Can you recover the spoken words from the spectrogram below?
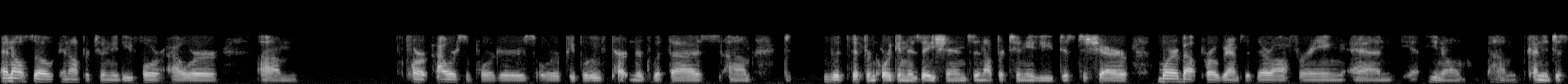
and also an opportunity for our um, for our supporters or people who've partnered with us um, with different organizations an opportunity just to share more about programs that they're offering and you know um, kind of just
